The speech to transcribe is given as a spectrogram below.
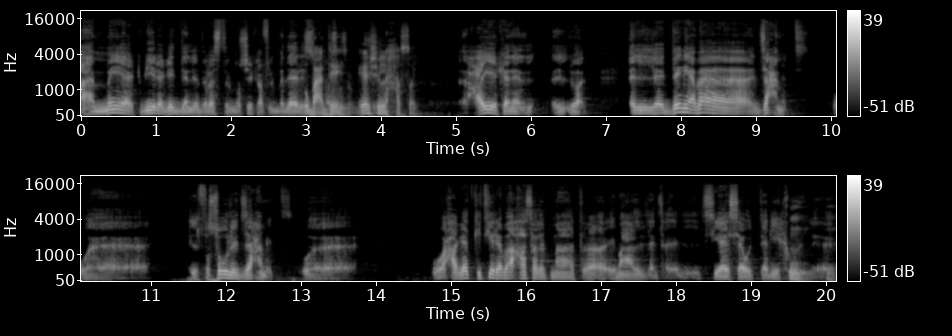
أهمية كبيرة جدا لدراسة الموسيقى في المدارس وبعدين إيش اللي حصل؟ حقيقي كان ال- الوقت الدنيا بقى اتزحمت والفصول اتزحمت و وحاجات كتيرة بقى حصلت مع مع السياسة والتاريخ وال...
